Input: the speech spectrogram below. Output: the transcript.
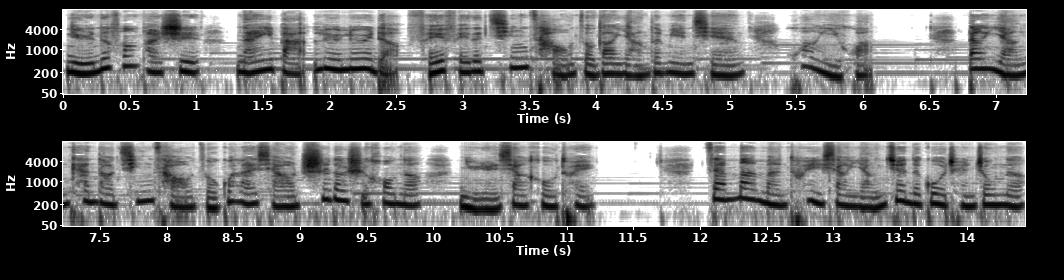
女人的方法是拿一把绿绿的、肥肥的青草走到羊的面前晃一晃，当羊看到青草走过来想要吃的时候呢，女人向后退。在慢慢退向羊圈的过程中呢，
